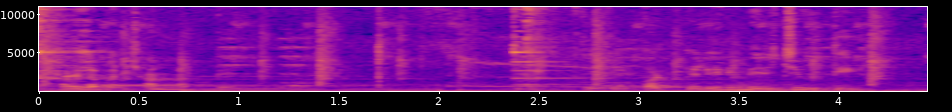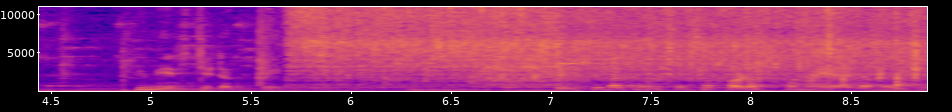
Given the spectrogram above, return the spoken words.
खायला पण छान लागते. ते जे कट केलेली मिरची होती ही मिरची टाकते. मिरचीला थोडंसं असं कडकपणा यायला पाहिजे.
